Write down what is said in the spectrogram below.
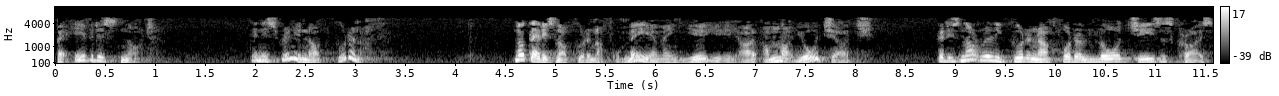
but if it is not, then it's really not good enough. Not that it's not good enough for me. I mean, you, you, I, I'm not your judge. But it's not really good enough for the Lord Jesus Christ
